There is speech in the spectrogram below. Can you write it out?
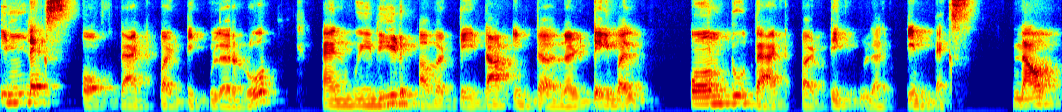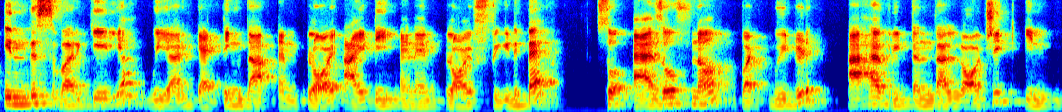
index of that particular row and we read our data internal table onto that particular index. Now, in this work area, we are getting the employee ID and employee feedback. So as of now, what we did, I have written the logic in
